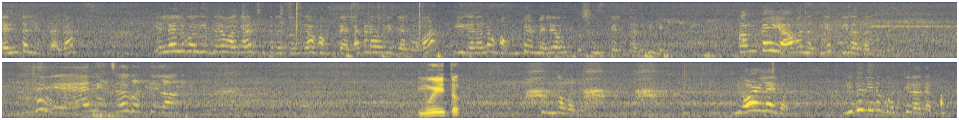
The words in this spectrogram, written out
ಟೆಂತಲ್ಲಿ ಇದ್ದಾಗ. ಎಲ್ಲೆಲ್ಲಿಗೆ ಹೋಗಿದ್ದೆ ಅವಾಗ ಚಿತ್ರದುರ್ಗ ಹಂಪೆ. ಎಲ್ಲ ಕಡೆ ಹೋಗಿದ್ದೆ ಅಲ್ವಾ? ಈಗ ನಾನು ಹಂಪೆ ಮೇಲೆ ಒಂದು ಕ್ವಶನ್ಸ್ ಕೇಳ್ತಾ ಇದ್ದೀನಿ. ಹಂಪೆ ಯಾವ ನದಿಯ ತೀರದಲ್ಲಿದೆ? ಏ ನಿಜ ಗೊತ್ತಿಲ್ಲ. ಮುಗೀತು. ತುಂಗಭದ್ರ. ಏಳನೇದು. ಇದು ನಿನಗೆ ಗೊತ್ತಿರೋದೆ ಪಕ್ಕ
